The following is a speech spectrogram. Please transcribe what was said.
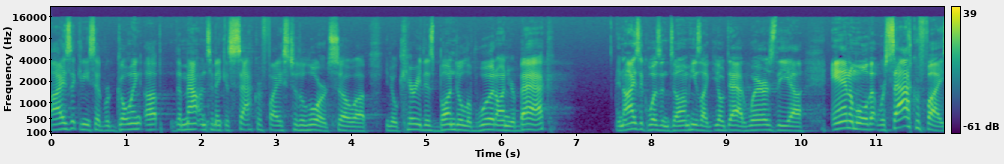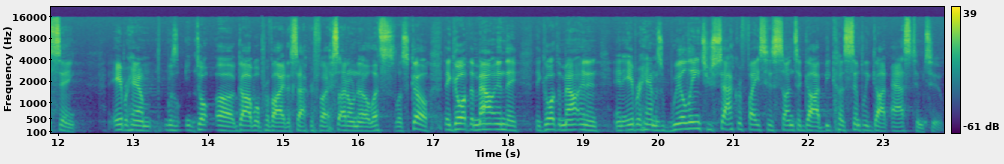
Isaac and he said, We're going up the mountain to make a sacrifice to the Lord. So, uh, you know, carry this bundle of wood on your back. And Isaac wasn't dumb. He's like, Yo, dad, where's the uh, animal that we're sacrificing? Abraham was, uh, God will provide a sacrifice. I don't know. Let's, let's go. They go up the mountain. They, they go up the mountain, and, and Abraham is willing to sacrifice his son to God because simply God asked him to.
